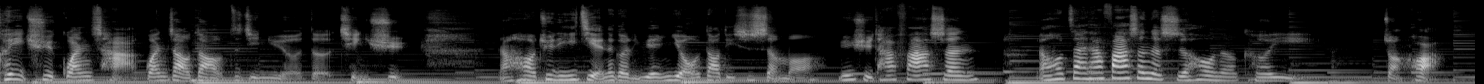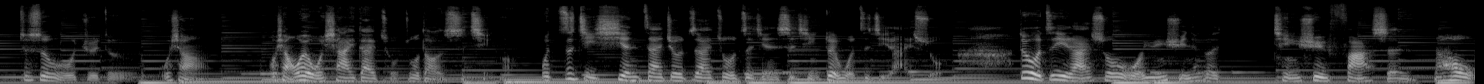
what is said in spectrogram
可以去观察、关照到自己女儿的情绪，然后去理解那个缘由到底是什么，允许它发生，然后在它发生的时候呢，可以转化。这是我觉得，我想，我想为我下一代所做到的事情啊。我自己现在就在做这件事情，对我自己来说，对我自己来说，我允许那个情绪发生，然后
